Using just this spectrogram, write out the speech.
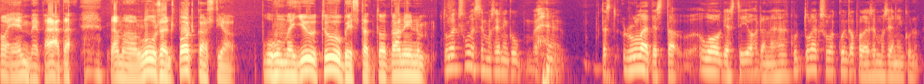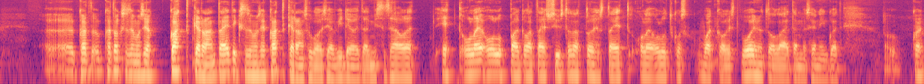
No emme päätä. Tämä on Luusens podcast ja puhumme YouTubesta. Tota niin, Tuleeko sulle semmoisia niin tästä roulettesta loogisesti johdanneena, tuleeko sulle kuinka paljon semmoisia niin kuin, katoksa semmoisia katkeran, tai etikö semmoisia katkeran suloisia videoita, missä sä olet, et ole ollut paikalla tai syystä tai toisesta et ole ollut, koska vaikka olisit voinut olla ja tämmöisiä, niin kuin, että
